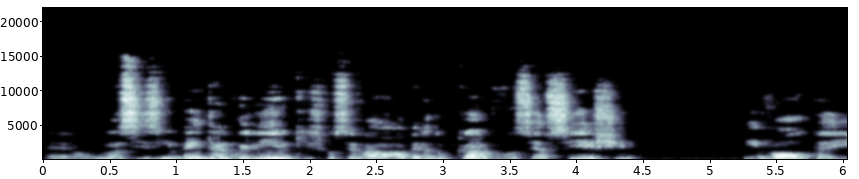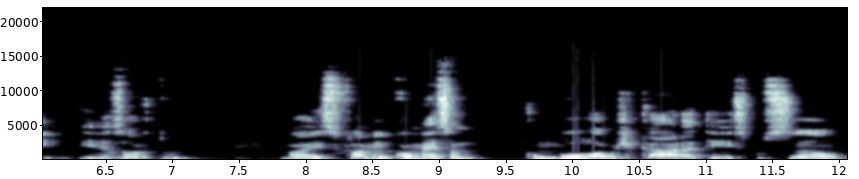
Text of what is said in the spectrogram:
É um lancezinho bem tranquilinho que você vai lá na beira do campo, você assiste e volta e, e resolve tudo. Mas o Flamengo começa com um gol logo de cara, tem a expulsão,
